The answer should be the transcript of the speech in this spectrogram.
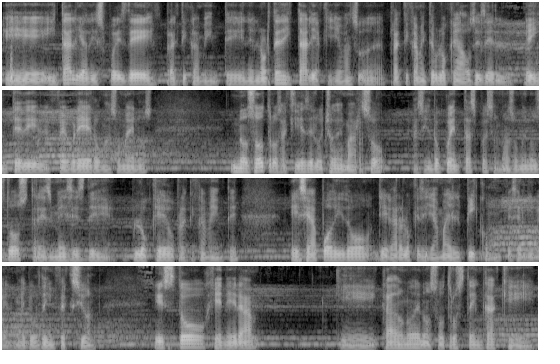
eh, Italia después de prácticamente en el norte de Italia que llevan eh, prácticamente bloqueados desde el 20 de febrero más o menos nosotros aquí desde el 8 de marzo, haciendo cuentas, pues son más o menos dos, tres meses de bloqueo prácticamente, eh, se ha podido llegar a lo que se llama el pico, que es el nivel mayor de infección. Esto genera que cada uno de nosotros tenga que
